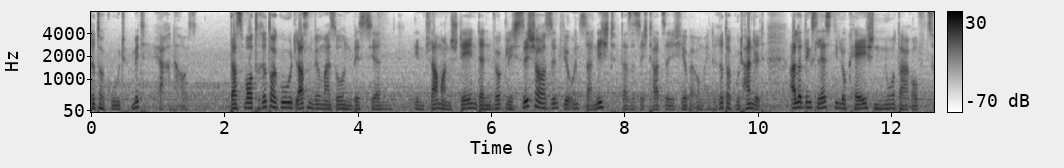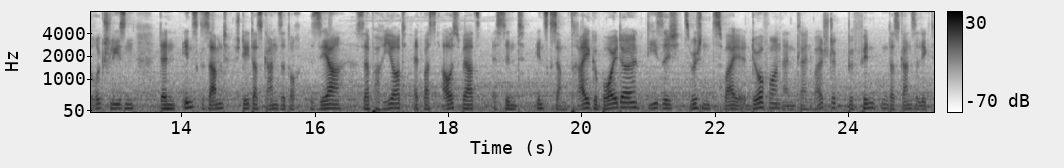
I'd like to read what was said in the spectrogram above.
Rittergut mit Herrenhaus. Das Wort Rittergut lassen wir mal so ein bisschen in Klammern stehen, denn wirklich sicher sind wir uns da nicht, dass es sich tatsächlich hierbei um ein Rittergut handelt. Allerdings lässt die Location nur darauf zurückschließen, denn insgesamt steht das Ganze doch sehr separiert, etwas auswärts. Es sind insgesamt drei Gebäude, die sich zwischen zwei Dörfern, einem kleinen Waldstück befinden. Das Ganze liegt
